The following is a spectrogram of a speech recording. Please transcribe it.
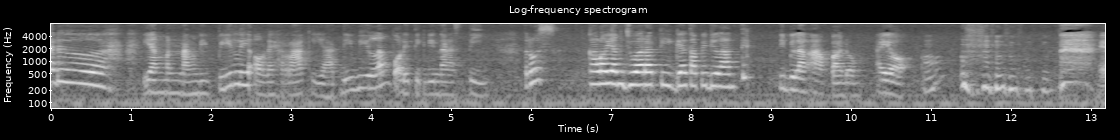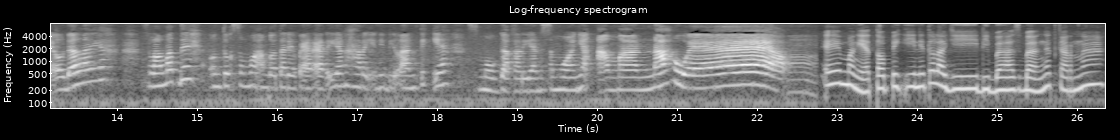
Aduh, yang menang dipilih oleh rakyat dibilang politik dinasti. Terus kalau yang juara tiga tapi dilantik dibilang apa dong? Ayo, hmm? ya udahlah ya. Selamat deh untuk semua anggota DPR RI yang hari ini dilantik ya. Semoga kalian semuanya amanah well. Hmm. Emang ya topik ini tuh lagi dibahas banget karena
